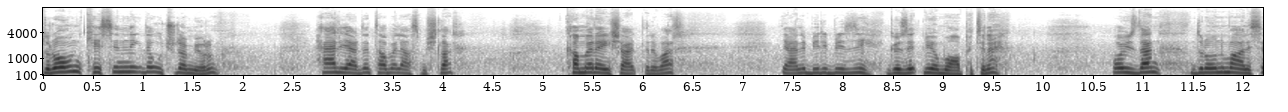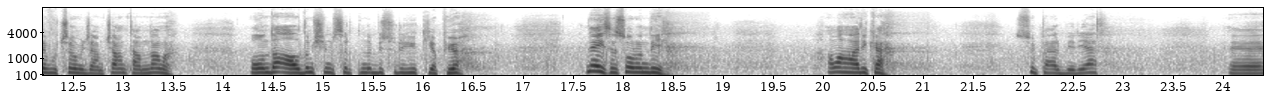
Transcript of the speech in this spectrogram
Drone kesinlikle uçuramıyorum. Her yerde tabela asmışlar. Kamera işaretleri var. Yani biri bizi gözetliyor muhabbetine. O yüzden drone'u maalesef uçuramayacağım çantamda ama onu da aldım. Şimdi sırtımda bir sürü yük yapıyor. Neyse sorun değil. Ama harika. Süper bir yer. Ee,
